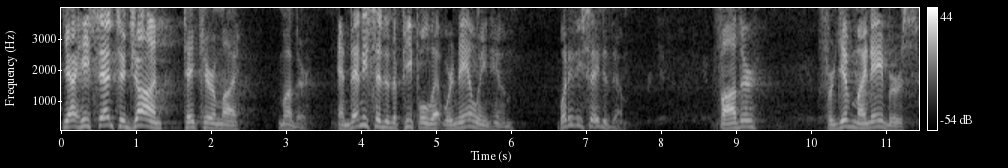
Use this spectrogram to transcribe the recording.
Yeah, he said to John, Take care of my mother. And then he said to the people that were nailing him, What did he say to them? Father, forgive my neighbors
